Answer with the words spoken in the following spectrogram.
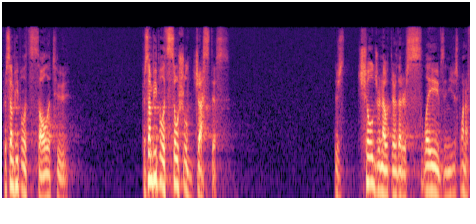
For some people, it's solitude. For some people, it's social justice. There's children out there that are slaves, and you just want to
